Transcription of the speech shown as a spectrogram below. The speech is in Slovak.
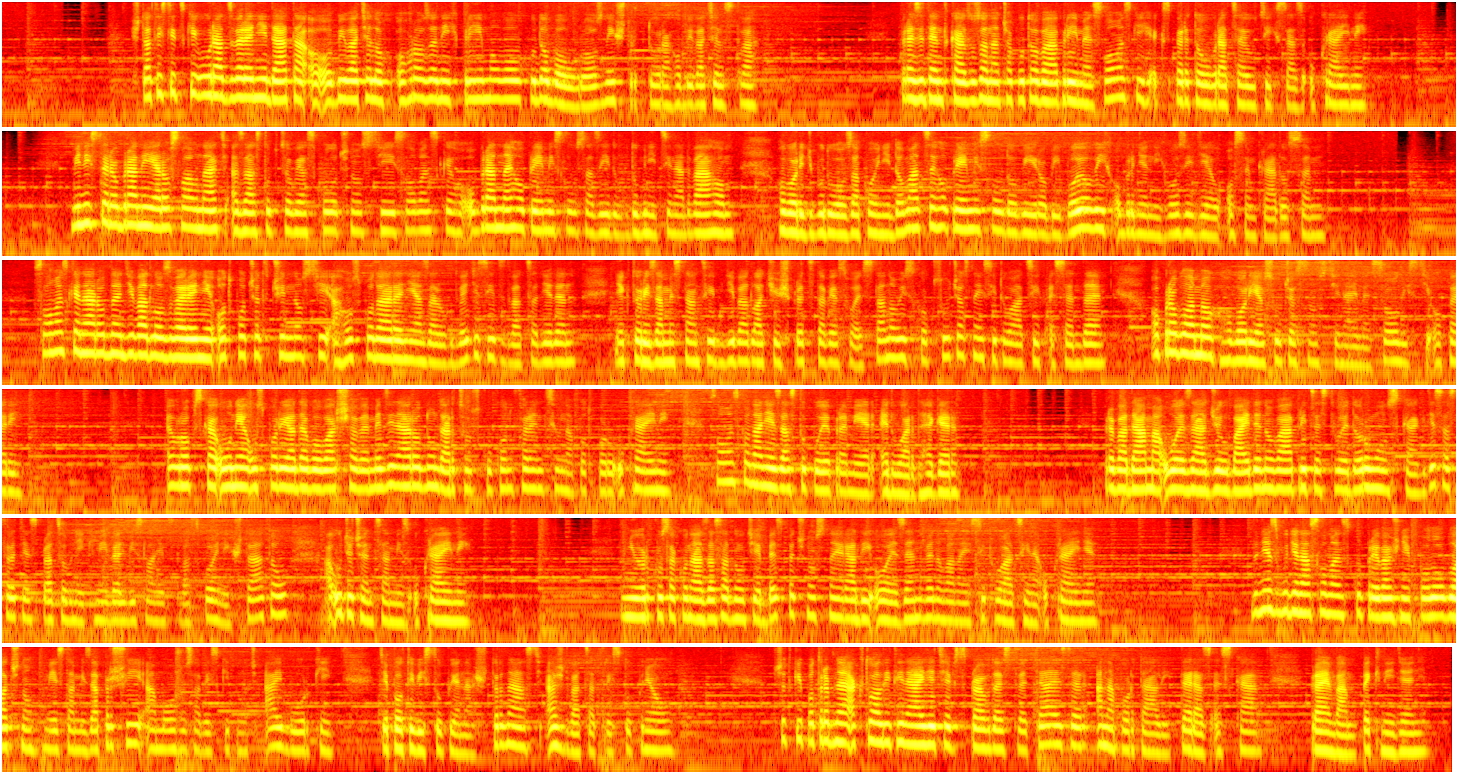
Štatistický úrad zverejní dáta o obyvateľoch ohrozených príjmovou chudobou v rôznych štruktúrach obyvateľstva. Prezidentka Zuzana Čaputová príjme slovenských expertov vracajúcich sa z Ukrajiny. Minister obrany Jaroslav Naď a zástupcovia spoločnosti slovenského obranného priemyslu sa zídu v Dubnici nad Váhom. Hovoriť budú o zapojení domáceho priemyslu do výroby bojových obrnených vozidiel 8x8. Slovenské národné divadlo zverejnie odpočet činnosti a hospodárenia za rok 2021. Niektorí zamestnanci divadla tiež predstavia svoje stanovisko k súčasnej situácii v SND. O problémoch hovoria v súčasnosti najmä solisti opery. Európska únia usporiada vo Varšave medzinárodnú darcovskú konferenciu na podporu Ukrajiny. Slovensko na nej zastupuje premiér Eduard Heger. Prvá dáma USA Jill Bidenová pricestuje do Rumunska, kde sa stretne s pracovníkmi veľvyslanectva Spojených štátov a utečencami z Ukrajiny. V New Yorku sa koná zasadnutie Bezpečnostnej rady OSN venovanej situácii na Ukrajine. Dnes bude na Slovensku prevažne polooblačno, miestami zaprší a môžu sa vyskytnúť aj búrky. Teploty vystúpia na 14 až 23 stupňov. Všetky potrebné aktuality nájdete v spravodajstve TSR a na portáli teraz.sk. Prajem vám pekný deň.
